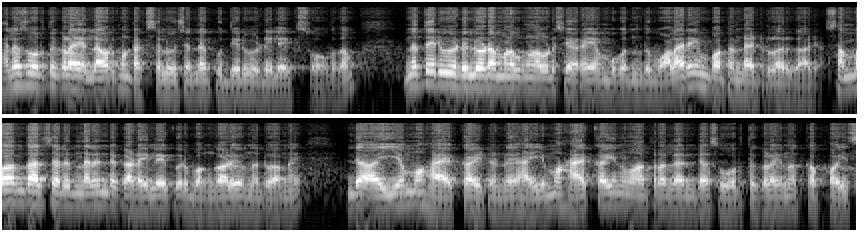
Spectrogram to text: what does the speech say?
ഹലോ സുഹൃത്തുക്കളെ എല്ലാവർക്കും ടെക് സൊല്യൂഷന്റെ പുതിയൊരു വീഡിയോയിലേക്ക് സ്വാഗതം. ഇന്നത്തെ ഒരു വീഡിയോയിലൂടെ നമ്മൾ നിങ്ങളോട് ഷെയർ ചെയ്യാൻ പോകുന്നത് വളരെ ഇമ്പോർട്ടന്റ് ആയിട്ടുള്ള ഒരു കാര്യം. സംഭവം എന്താ വെച്ചാൽ ഇന്നലെ എന്റെ കടയിലേക്ക് ഒരു ബംഗാളി വന്നിട്ട് പറഞ്ഞ് എന്റെ ഐ എം ഒ ഹാക്ക് ആയിട്ടുണ്ട്. ഐ എം ഒ ഹാക്ക് ആയി എന്ന് മാത്രമല്ല എന്റെ സുഹൃത്തുക്കളിൽ നിന്നൊക്കെ പൈസ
